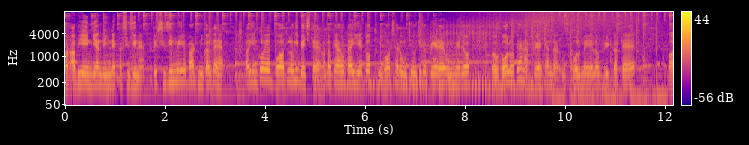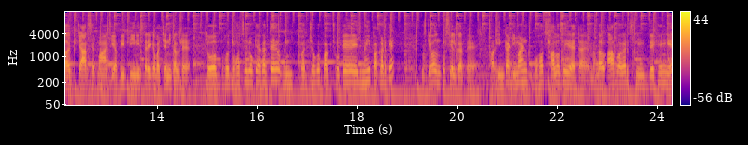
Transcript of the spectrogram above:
और अभी ये इंडियन रिंगनेक का सीज़न है। तो इस सीज़न में ये बर्ड निकलते हैं। और इनको ये बहुत लोग ही बेचते हैं। मतलब क्या होता है, ये तो बहुत सारे ऊँचे ऊँचे जो पेड़ है, उनमें जो होल होते हैं ना, पेड़ के अंदर, उस होल में ये लोग ब्रीड करते हैं और चार से पाँच या फिर तीन इस तरह के बच्चे निकलते हैं। तो बहुत बहुत से लोग क्या करते हैं, उन बच्चों को पक, छोटे एज में ही पकड़ के उसके बाद उनको सेल करते हैं और इनका डिमांड बहुत सालों से ही रहता है। मतलब आप अगर देखेंगे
